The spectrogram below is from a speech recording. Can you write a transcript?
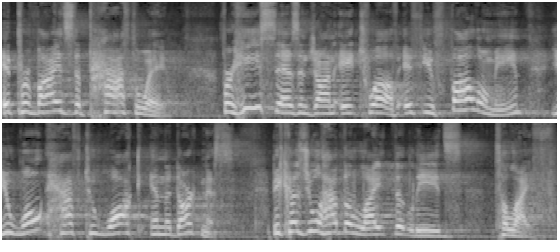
it provides the pathway for he says in John 8 12, if you follow me, you won't have to walk in the darkness because you will have the light that leads to life.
